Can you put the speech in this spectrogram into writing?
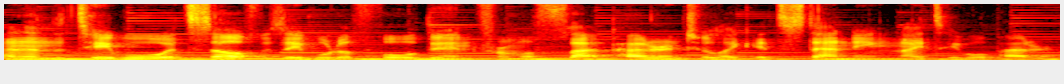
And then the table itself is able to fold in from a flat pattern to like its standing night table pattern.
